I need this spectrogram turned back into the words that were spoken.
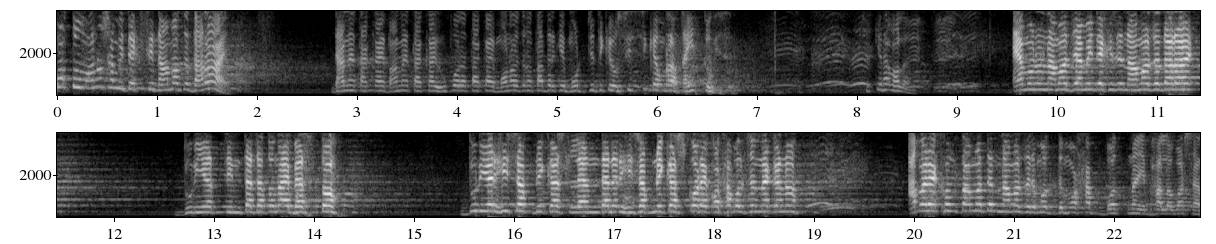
কত মানুষ আমি দেখছি নামাজে দাঁড়ায়, ডানে তাকায়, বামে তাকায়, উপরে তাকায়, মনে হয় তাদেরকে মসজিদে কেউ সিসি ক্যামেরা দায়িত্ব দিছে। ঠিক কিনা বলেন? এমনও নামাজে আমি দেখেছি নামাজে দাঁড়ায়, দুনিয়ার চিন্তা চেতনায় ব্যস্ত, দুনিয়ার হিসাব নিকাশ, লেনদেনের হিসাব নিকাশ করে কথা বলছেন না কেন? আবার এখন তো আমাদের নামাজের মধ্যে মোহাব্বত নাই, ভালোবাসা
